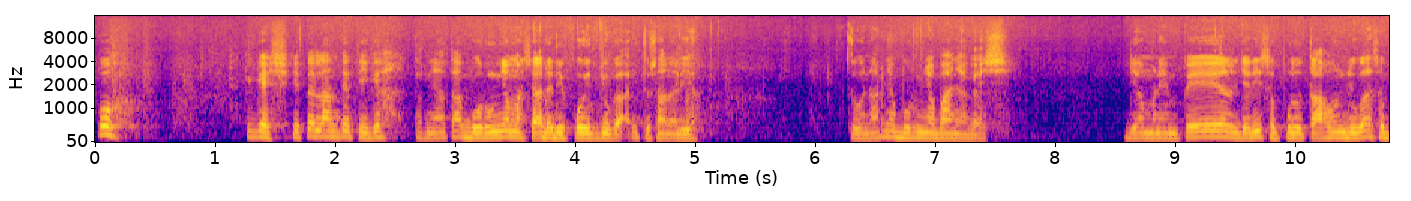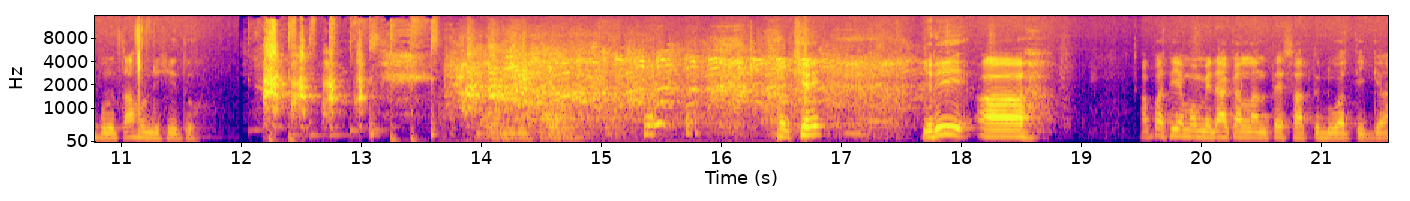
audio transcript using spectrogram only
Oh oke guys kita lantai tiga ternyata burungnya masih ada di void juga itu sana dia sebenarnya burungnya banyak guys dia menempel jadi 10 tahun juga 10 tahun di situ Oke. Jadi uh, apa sih yang membedakan lantai 1 2 3?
